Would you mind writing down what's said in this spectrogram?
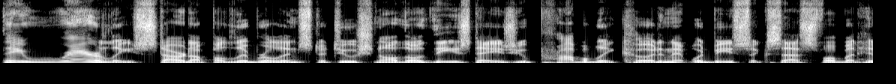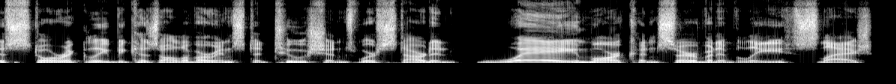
They rarely start up a liberal institution, although these days you probably could and it would be successful. But historically, because all of our institutions were started way more conservatively slash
